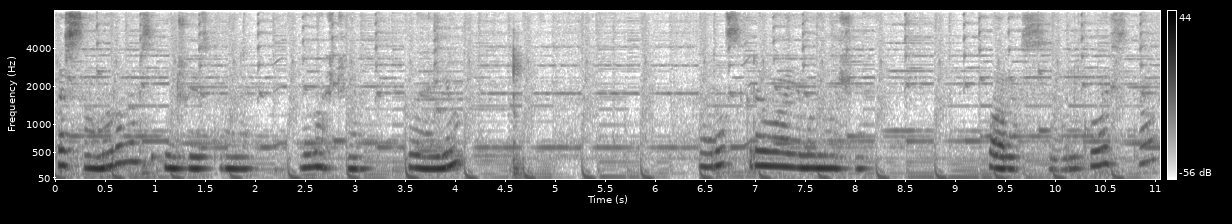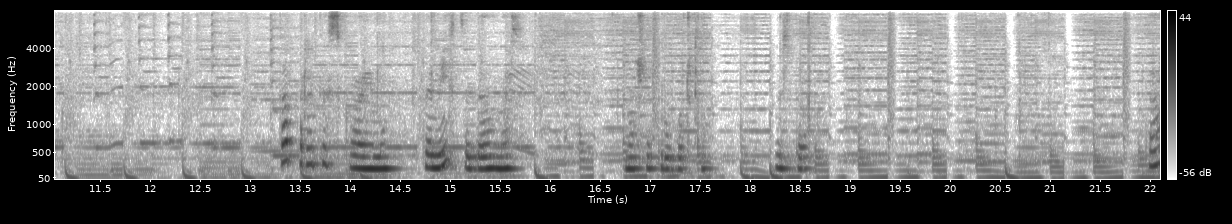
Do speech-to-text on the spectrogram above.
Те ж саме робимо з іншої сторони. Змащуємо клеєм. Розкриваємо нашу парасольку ось так. Та притискаємо те місце, де у нас наша трубочка. Ось так. Та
